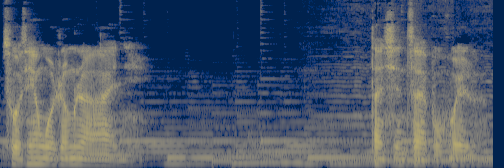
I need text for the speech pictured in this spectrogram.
昨天我仍然爱你，但现在不会了。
